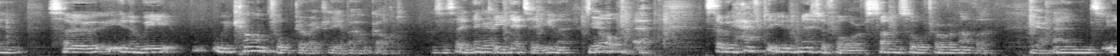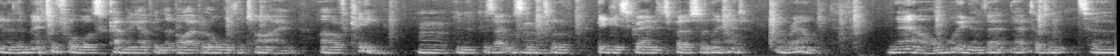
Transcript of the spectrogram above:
Yeah. So you know, we we can't talk directly about God. As I say, neti Yeah. neti. You know, it's Yeah. not there. So we have to use metaphor of some sort or another. Yeah. And you know, the metaphors coming up in the Bible all the time are of king. Mm. You know, because that was the Mm. sort of biggest, grandest person they had around. Now, you know, that that doesn't uh,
